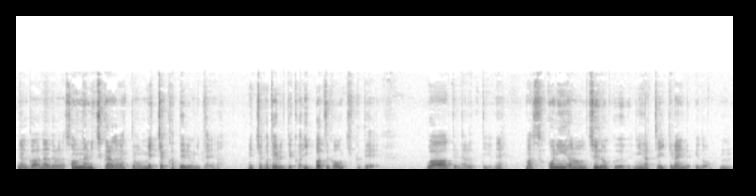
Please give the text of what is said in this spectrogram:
なんかなんだろうな。そんなに力がなくてもめっちゃ勝てるみたいな。めっちゃ勝てるっていうか一発が大きくてわーってなるっていうね。まあそこにあの中毒になっちゃいけないんだけど。うん。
